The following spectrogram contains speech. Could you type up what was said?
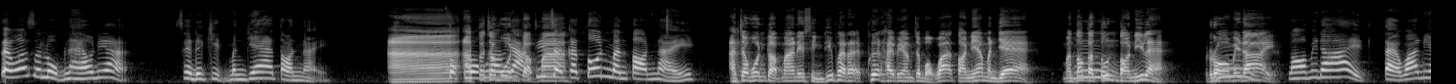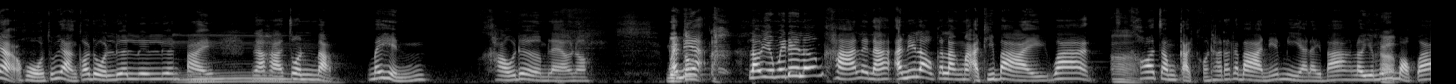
แต่ว่าสรุปแล้วเนี่ยเศรษฐกิจมันแย่ตอนไหน อ่าตกลงก็จะเราวนอยากกลับที่มา จะกระตุ้นมันตอนไหน อาจจะวนกลับมาในสิ่งที่เพื่อไทยเพื่อไทยพยายามจะบอกว่าตอนนี้มันแย่ มันต้องกระตุ้นตอนนี้แหละ รอไม่ได้ รอไม่ได้ แต่ว่าเนี่ยโหทุกอย่างก็โดนเลื่อนเลื่อนเลื่อนไปอืม นะคะ จนแบบไม่เห็นเขาเดิมแล้วเนาะเหมือนอันต้องเนี้ยเรายังไม่ได้เริ่มค้านเลยนะ อันนี้เรากำลังมาอธิบายว่าอ่าข้อจำกัดของทางรัฐบาลเนี่ยมีอะไรบ้าง เรายังไม่ครัได้บบอกว่า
